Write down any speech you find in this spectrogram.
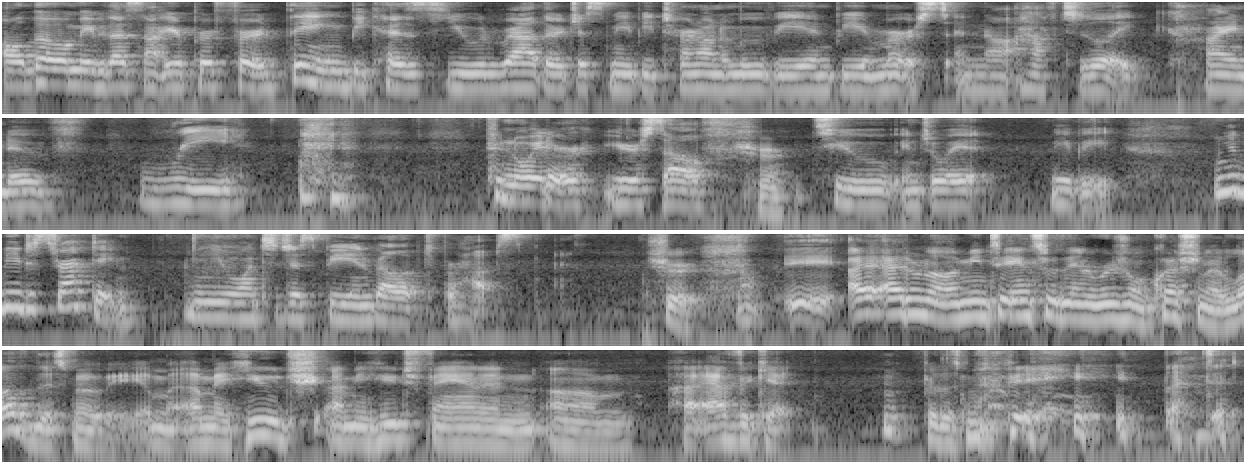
Although maybe that's not your preferred thing because you would rather just maybe turn on a movie and be immersed and not have to like kind of re connoiter yourself Sure. to enjoy it maybe it would be distracting and you want to just be enveloped perhaps Sure. I, I don't know. I mean, to answer the original question, I love this movie. I'm, I'm a huge I'm a huge fan and um, uh, advocate for this movie. That-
